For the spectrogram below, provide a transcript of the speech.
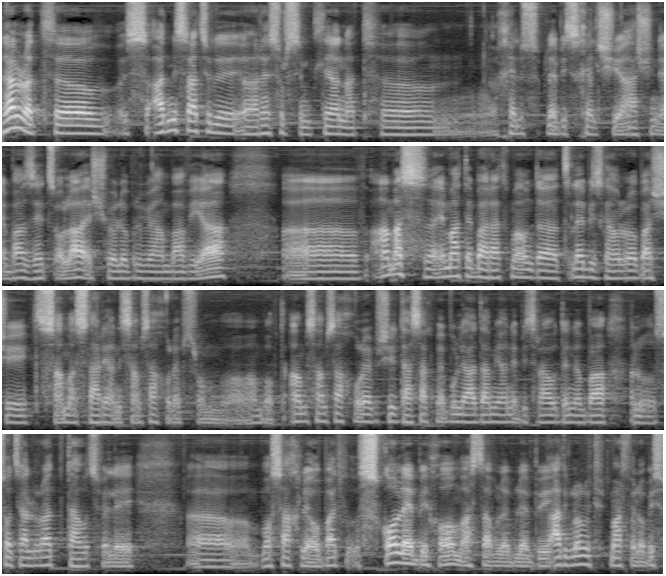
რეალურად ეს ადმინისტრაციული რესურსი მთლიანად ხელისუფლების ხელში აშინება, ზეწოლა, ეს ჩვეულებრივი ამბავია. ამას ემატება რა თქმა უნდა წლების განმავლობაში 300 ლარიანი სამსახურებს რომ ამბობთ ამ სამსახურებში დასაქმებული ადამიანების რაოდენობა ანუ სოციალურად დაუცველი მოსახლეობა, სკოლები ხო, მასშტაბლებლები, ადგილობრივი თვითმმართველობის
